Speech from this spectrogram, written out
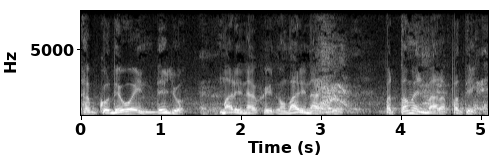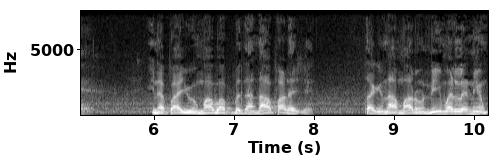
ઠપકો દેવો હોય ને દેજો. મારી નાખવી તો મારી નાખજો પણ તમે જ મારા પતિ. એના ભાઈઓ મા બાપ બધા ના પાડે છે. તાકે ના, મારું નહીં મળે નિયમ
